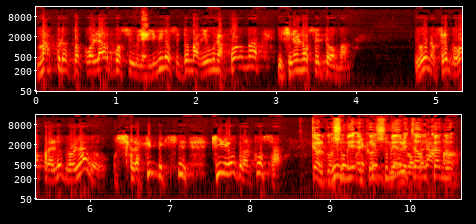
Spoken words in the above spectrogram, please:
más protocolar posible. El vino se toma de una forma y si no, no se toma. Y bueno, Franco, vas para el otro lado. O sea, la gente quiere, otra cosa. Claro, el, consumidor, está buscando.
